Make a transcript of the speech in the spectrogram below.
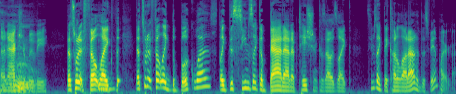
an action Oh. movie. That's what it felt like. Mhm. The, that's what it felt like the book was. Like this seems like a bad adaptation because I was like, seems like they cut a lot out of this vampire guy.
